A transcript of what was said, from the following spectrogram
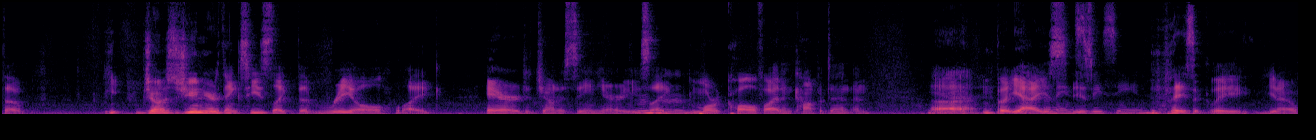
the he, Jonas Jr. thinks he's like the real like heir to Jonas Senior. He's like Mhm. more qualified and competent, and uh, but yeah, he's, he's to be seen. basically you know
